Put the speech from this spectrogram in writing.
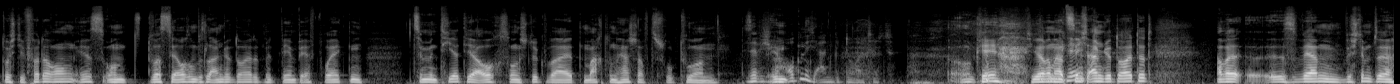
durch die Förderung ist, und du hast ja auch so ein bisschen angedeutet mit BMBF-Projekten, zementiert ja auch so ein Stück weit Macht- und Herrschaftsstrukturen. Das habe ich Im, überhaupt nicht angedeutet. Okay, Jörn okay. hat es nicht angedeutet, aber äh, es werden bestimmte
